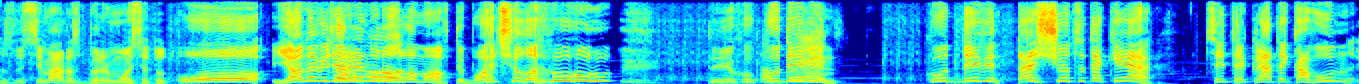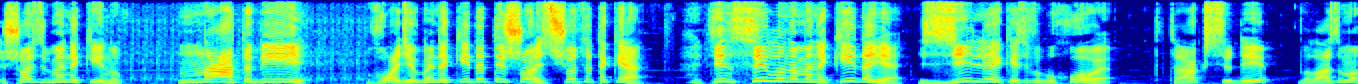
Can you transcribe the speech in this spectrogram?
з усіма розберемося тут. О, я навіть арену розламав. Ти бачила? О, Тихо, куди Капець. він? Куди він? Та що це таке? Цей триклятий кавун щось в мене кинув. На тобі! Годі в мене кидати щось. Що це таке? Він силу на мене кидає. Зілля якесь вибухове. Так, сюди. Вилазимо.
